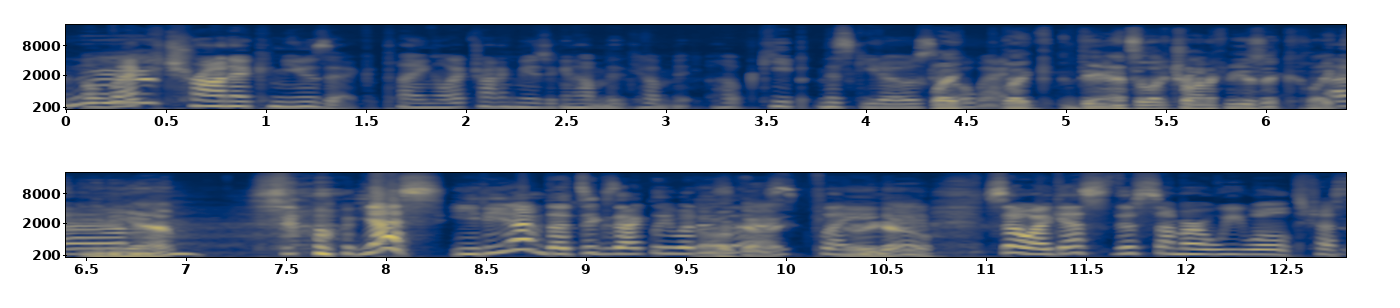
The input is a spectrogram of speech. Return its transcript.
Electronic music. Playing electronic music can help help, help keep mosquitoes Like away. like dance electronic music, like Um, EDM. So yes, EDM. That's exactly what it Okay, says. there Playing. you go. EDM. So I guess this summer we will test.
